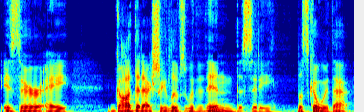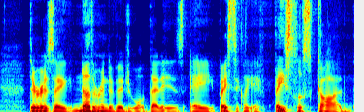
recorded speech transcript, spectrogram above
is there a god that actually lives within the city? Let's go with that. There is a, another individual that is a basically a faceless god,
